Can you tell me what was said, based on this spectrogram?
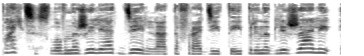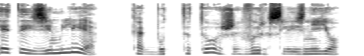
Пальцы словно жили отдельно от Афродиты и принадлежали этой земле, как будто тоже выросли из нее.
